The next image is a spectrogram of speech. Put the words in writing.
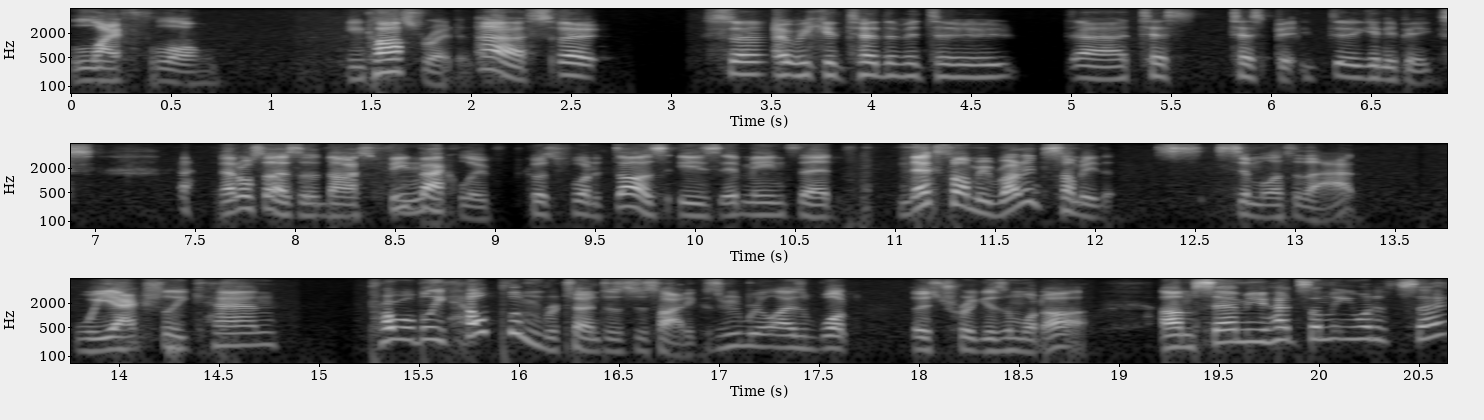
lifelong incarcerated. Ah, so so we can turn them into uh, test test pi- guinea pigs. That also has a nice feedback loop because what it does is it means that next time we run into somebody that's similar to that, we actually can probably help them return to society because we realize what those triggers and what are. Um, Sam, you had something you wanted to say?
